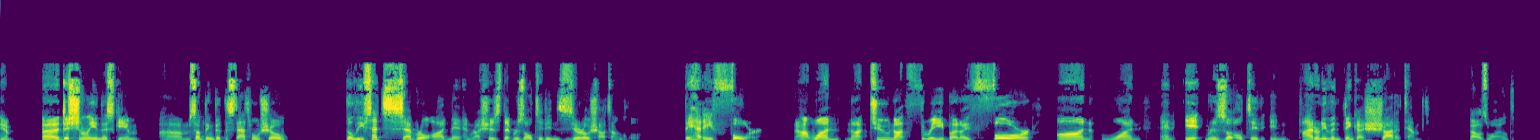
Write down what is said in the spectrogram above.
Uh, additionally, in this game, um, something that the stats won't show, the Leafs had several odd man rushes that resulted in zero shots on goal. They had a four, not one, not two, not three, but a four on one. And it resulted in, I don't even think a shot attempt. that was wild.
